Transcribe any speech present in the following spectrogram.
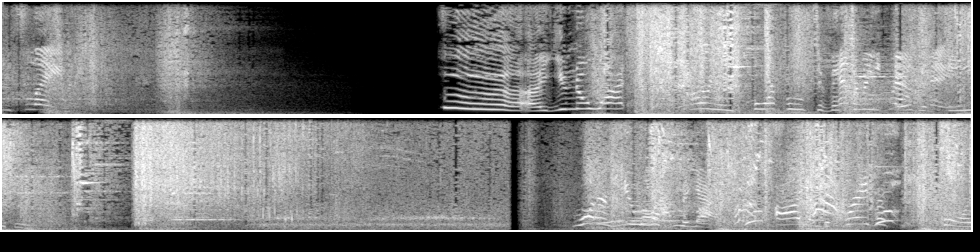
Been slain. Uh, you know what? Carrying four fools to victory isn't easy. What are you laughing at? I am the bravest boy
